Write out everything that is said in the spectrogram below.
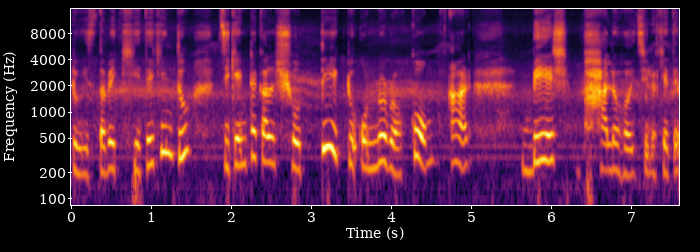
টুইস্ট তবে খেতে কিন্তু চিকেনটা কাল সত্যি একটু অন্য রকম আর বেশ ভালো হয়েছিল খেতে।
